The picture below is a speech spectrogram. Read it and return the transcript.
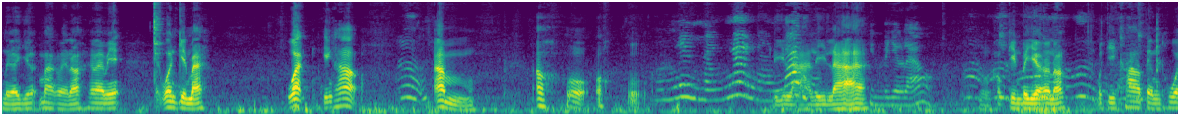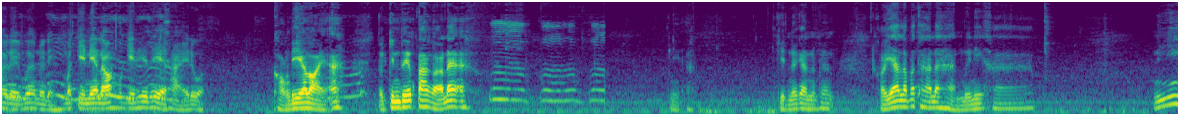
เนื้อเยอะมากเลยเนาะใช่ไหมมิอ้วนกินไหมอ้วนกินข้าวอ่ำเอ้าโอ้โอ้โอ้ ลีลาลีลากินไปเยอะแล้วเขากินไปเยอะแล้วเนาะเมื่อกี้ข้าวเต็มถ้วยเลยเพื่อนดูดิเมื่อกี้เนี้ยเนาะเมื่อกี้ที่เทถ่ายให้ดูอะของดีอร่อยอะเดี๋ยวกินเนื้อปลาก่อนนะอะนี่อะกินด้วยกันนะเพื่อนขออนุญาตรับประทานอาหารมื้อนี้ครับ นี่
